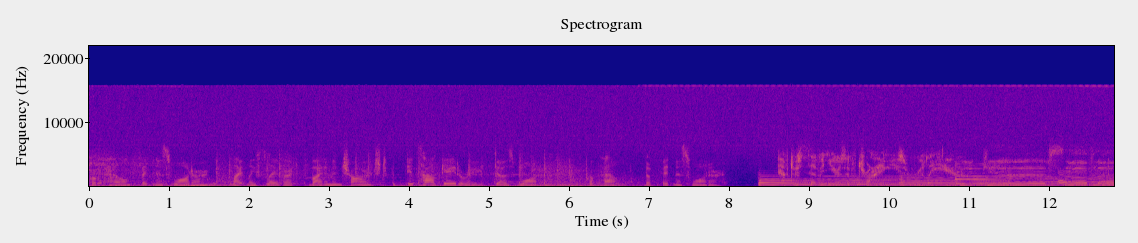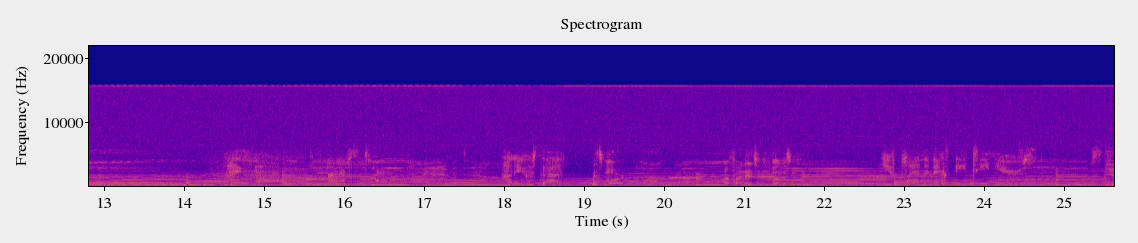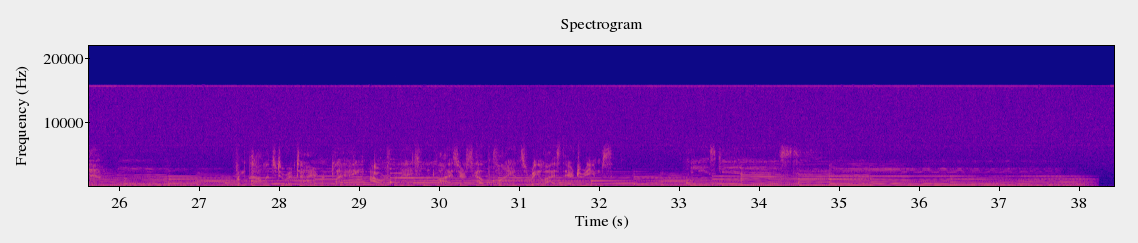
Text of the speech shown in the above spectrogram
Propel Fitness Water, lightly flavored, vitamin charged. It's how Gatorade does water. Propel, the fitness water. After seven years of trying, he's really here. Hi, Mom. Honey, who's that? It's Mark, our financial advisor. You've planned the next 18 years? Yeah. From college to retirement planning, our financial advisors help clients realize their dreams.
